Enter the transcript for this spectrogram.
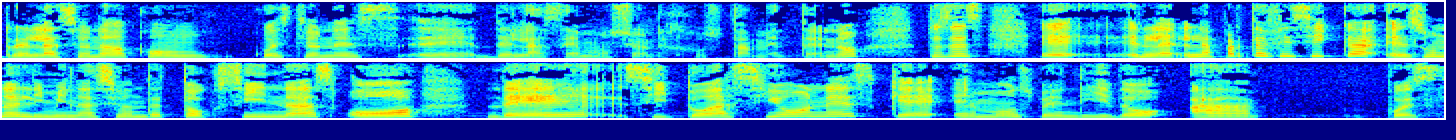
relacionado con cuestiones eh, de las emociones, justamente, ¿no? Entonces, en la, en, la, parte física es una eliminación de toxinas o de situaciones que hemos venido a, pues,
